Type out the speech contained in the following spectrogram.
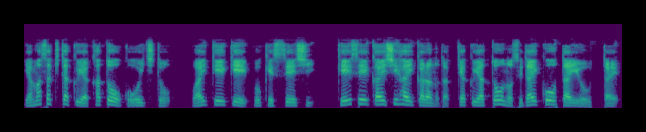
山崎拓也加藤浩一と YKK を結成し、形成会支配からの脱却や党の世代交代を訴え、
